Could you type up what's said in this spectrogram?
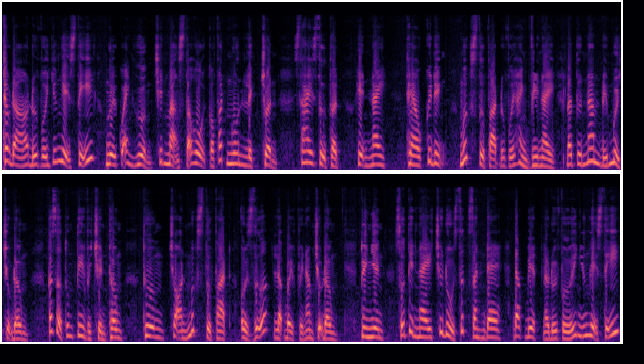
Theo đó, đối với những nghệ sĩ, người có ảnh hưởng trên mạng xã hội có phát ngôn lệch chuẩn, sai sự thật, hiện nay, theo quy định, mức xử phạt đối với hành vi này là từ 5 đến 10 triệu đồng. Các sở thông tin và truyền thông thường chọn mức xử phạt ở giữa là 7,5 triệu đồng. Tuy nhiên, số tiền này chưa đủ sức gian đe, đặc biệt là đối với những nghệ sĩ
